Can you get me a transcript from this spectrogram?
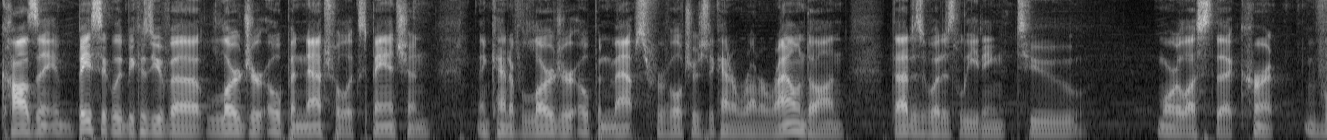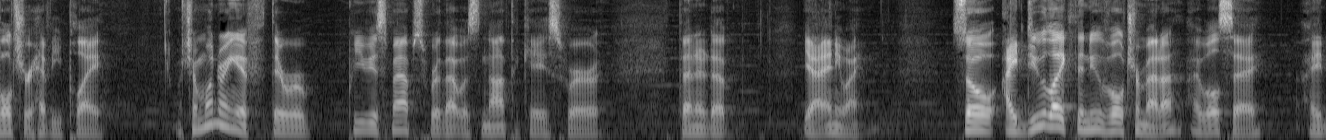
causing basically because you have a larger open natural expansion and kind of larger open maps for vultures to kind of run around on that is what is leading to more or less the current vulture heavy play. Which i'm wondering if there were previous maps where that was not the case where that ended up yeah anyway. So i do like the new vulture meta i will say. I,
